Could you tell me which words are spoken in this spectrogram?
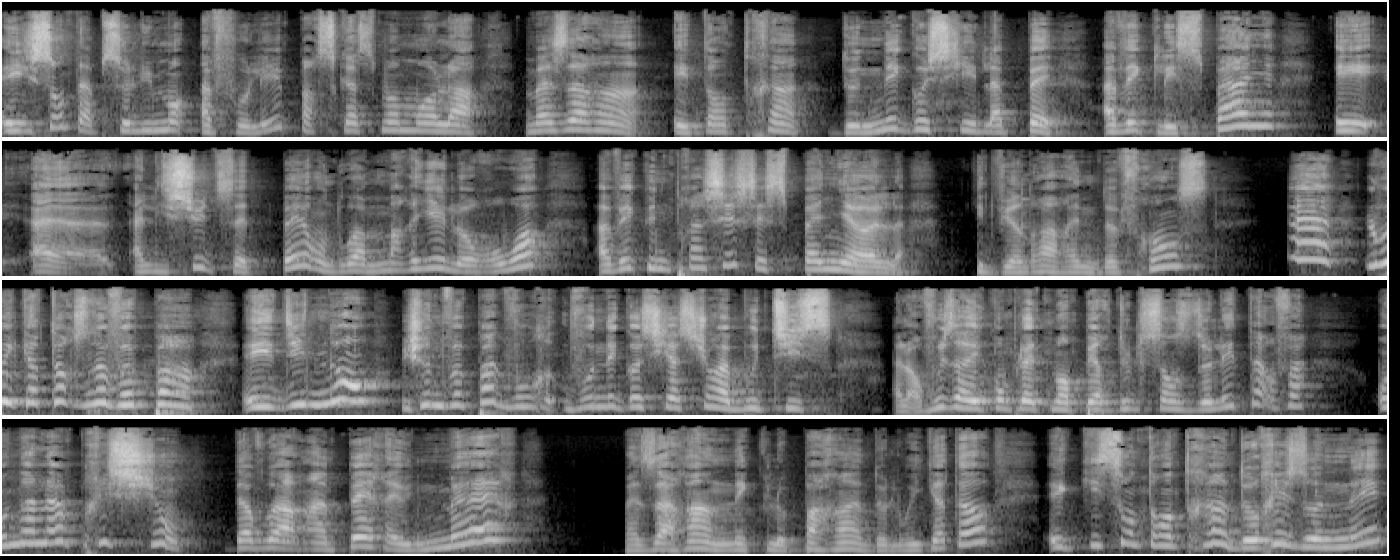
et ils sont absolument affolés parce qu'à ce moment-là, Mazarin est en train de négocier la paix avec l'Espagne, et à, à l'issue de cette paix, on doit marier le roi avec une princesse espagnole qui deviendra reine de France, Louis XIV ne veut pas. Et il dit non, je ne veux pas que vos, négociations aboutissent. Alors vous avez complètement perdu le sens de l'État. Enfin, on a l'impression d'avoir un père et une mère. Mazarin n'est que le parrain de Louis XIV et qui sont en train de raisonner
